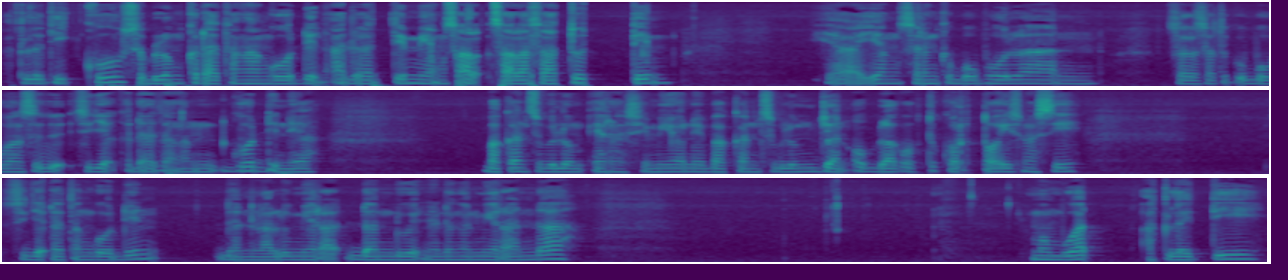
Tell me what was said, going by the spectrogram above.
Atletico sebelum kedatangan Godin adalah tim yang sal salah satu tim ya yang sering kebobolan. Salah satu kebobolan sejak kedatangan Godin ya bahkan sebelum era Simeone bahkan sebelum Jan Oblak waktu Courtois masih sejak datang Godin dan lalu Mira dan duetnya dengan Miranda membuat Atleti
